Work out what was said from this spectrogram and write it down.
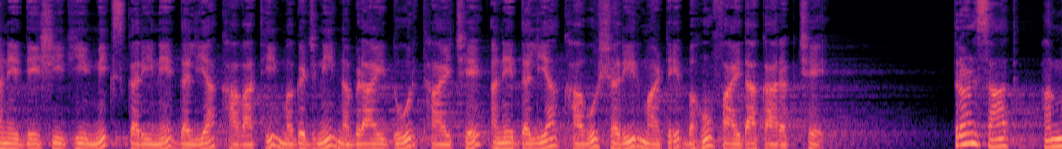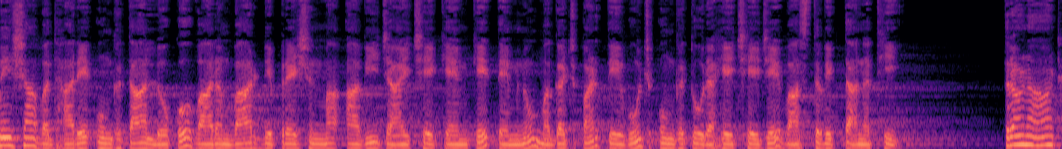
અને દેશી ઘી મિક્સ કરીને દલિયા ખાવાથી મગજની નબળાઈ દૂર થાય છે અને દલિયા ખાવું શરીર માટે બહુ ફાયદાકારક છે. ત્રણ સાત હંમેશા વધારે ઊંઘતા લોકો વારંવાર ડિપ્રેશનમાં આવી જાય છે કેમ કે તેમનું મગજ પણ તેવું જ ઊંઘતું રહે છે જે વાસ્તવિકતા નથી. ત્રણ આઠ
